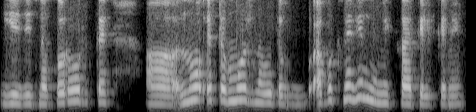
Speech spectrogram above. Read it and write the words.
ездить на курорты. А, но это можно вот обыкновенными капельками.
